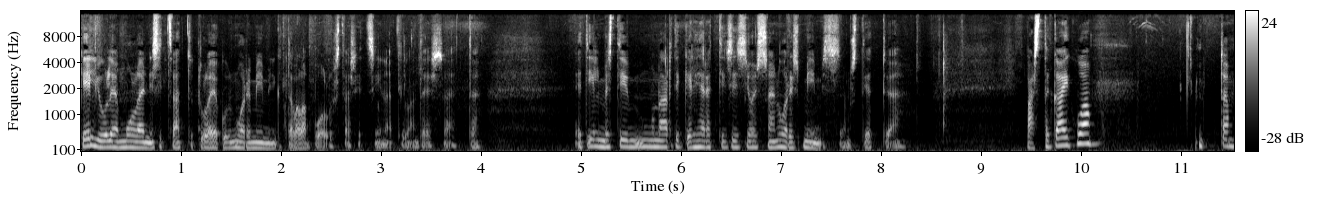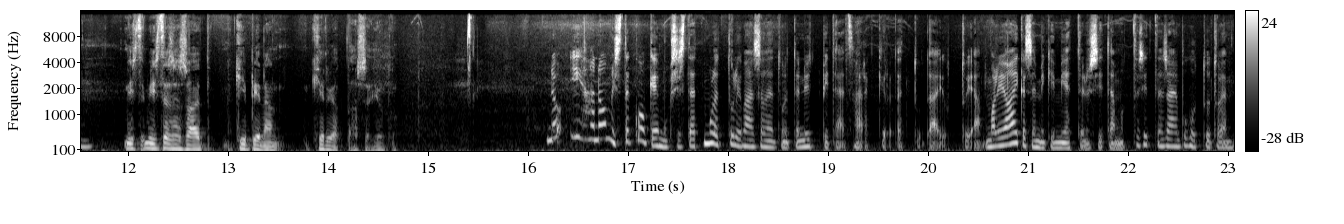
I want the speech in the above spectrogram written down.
keljuille mulle, niin sitten saattoi tulla joku nuori mimmi niin tavallaan puolustaa sit siinä tilanteessa. Että, et ilmeisesti mun artikkeli herätti siis joissain nuorissa mimmissä semmoista tiettyä vastakaikua. Mutta Mistä, mistä sä sait kipinän kirjoittaa se jutun? No ihan omista kokemuksista, että mulle tuli vaan sellainen tunne, että nyt pitää saada kirjoitettua tämä juttu. Ja mä olin jo aikaisemminkin miettinyt sitä, mutta sitten sain puhuttua tuolle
